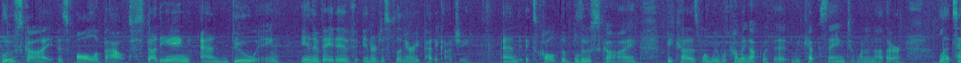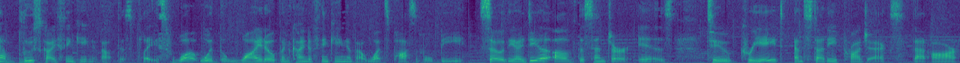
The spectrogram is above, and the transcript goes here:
Blue Sky is all about studying and doing innovative interdisciplinary pedagogy. And it's called the Blue Sky because when we were coming up with it, we kept saying to one another, let's have blue sky thinking about this place. What would the wide open kind of thinking about what's possible be? So the idea of the center is to create and study projects that are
